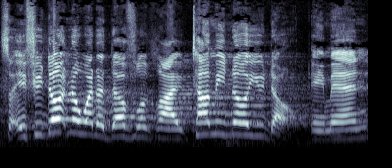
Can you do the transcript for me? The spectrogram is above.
So if you don't know what a dove looks like, tell me no, you don't. Amen?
